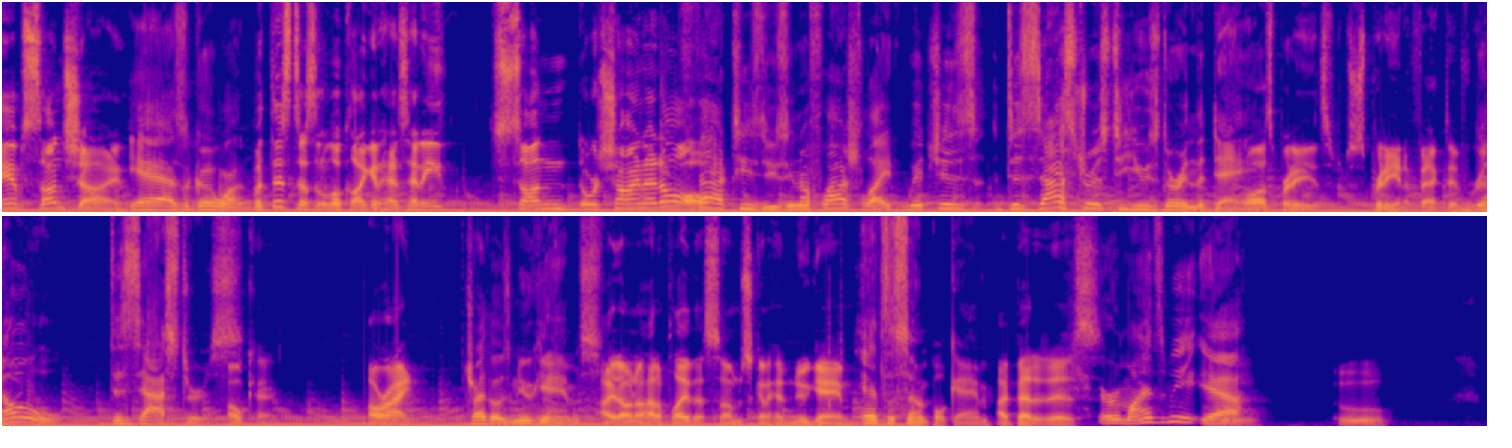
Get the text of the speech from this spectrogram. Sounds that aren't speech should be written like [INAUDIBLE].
Camp Sunshine. Yeah, it's a good one. But this doesn't look like it has any sun or shine at all. In fact, he's using a flashlight, which is disastrous to use during the day. well, it's pretty. It's just pretty ineffective. Really. no, disasters. Okay. All right. Try those new games. I don't know how to play this, so I'm just gonna hit a new game. It's a simple game. I bet it is. It reminds me, yeah. Ooh.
